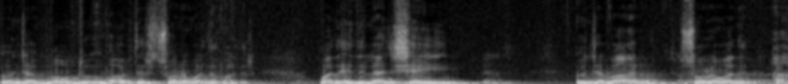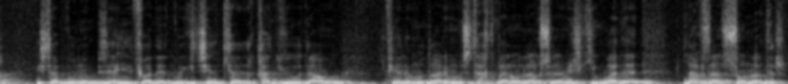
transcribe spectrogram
önce mevdu vardır sonra vade vardır. Vade edilen şey önce var sonra vade. Ha işte bunu bize ifade etmek için kad yudau fiil mudari mustakbel olarak söylemiş ki vade lafzdan sonradır.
